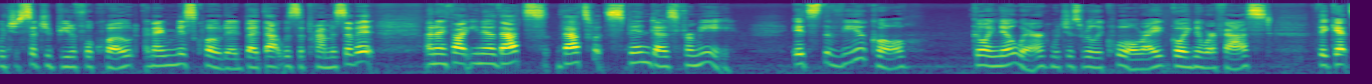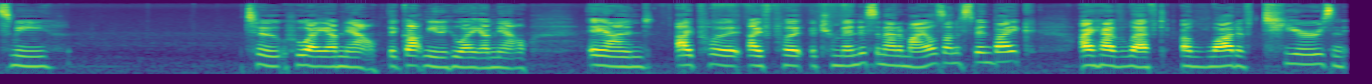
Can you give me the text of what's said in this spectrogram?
which is such a beautiful quote. And I misquoted, but that was the premise of it. And I thought, you know, that's, that's what spin does for me. It's the vehicle going nowhere, which is really cool, right? Going nowhere fast that gets me to who I am now, that got me to who I am now. And I put I've put a tremendous amount of miles on a spin bike. I have left a lot of tears and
